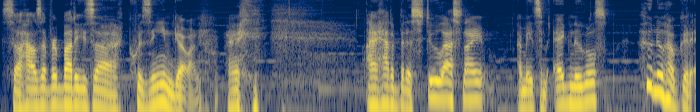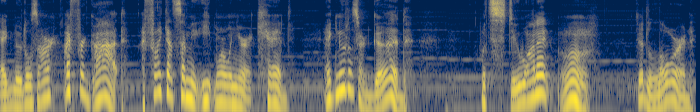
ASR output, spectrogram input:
So how's everybody's uh, cuisine going? I I had a bit of stew last night. I made some egg noodles. Who knew how good egg noodles are? I forgot. I feel like that's something you eat more when you're a kid. Egg noodles are good. With stew on it? Mmm. Good lord.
